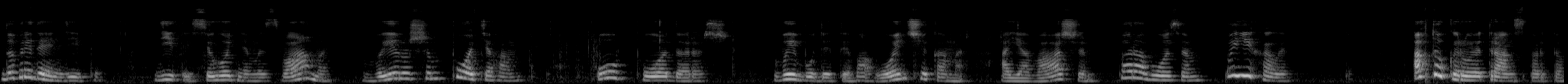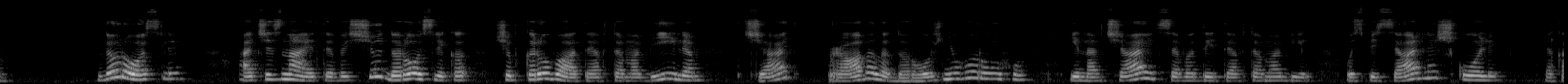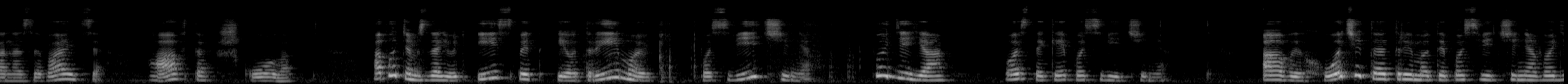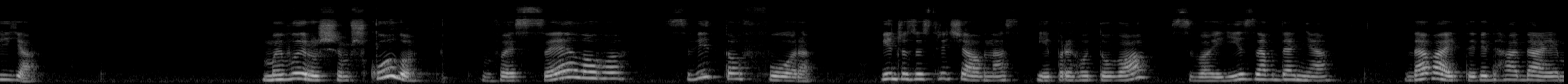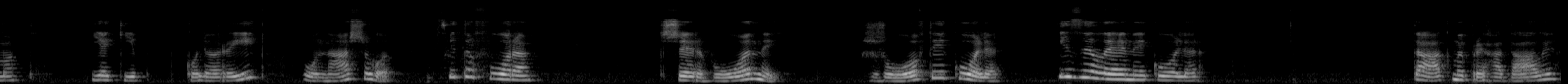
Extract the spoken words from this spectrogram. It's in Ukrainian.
Добрий день, діти! Діти, сьогодні ми з вами вирушимо потягом у подорож. Ви будете вагончиками, а я вашим паровозом. Поїхали! А хто керує транспортом? Дорослі. А чи знаєте ви, що дорослі, щоб керувати автомобілем, вчать правила дорожнього руху і навчаються водити автомобіль у спеціальній школі, яка називається автошкола. А потім здають іспит і отримують посвідчення водія. Ось таке посвідчення. А ви хочете отримати посвідчення водія? Ми вирушимо в школу веселого світофора. Він же зустрічав нас і приготував свої завдання. Давайте відгадаємо, які кольори у нашого світофора. Червоний, жовтий колір і зелений колір. Так, ми пригадали.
